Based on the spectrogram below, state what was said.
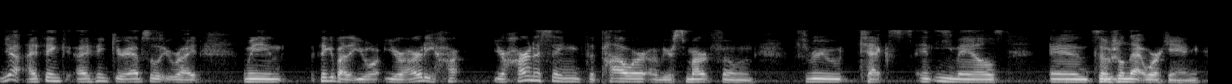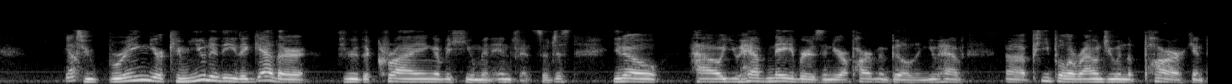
Yeah, I think I think you're absolutely right. I mean, think about it. You are, you're already har- you're harnessing the power of your smartphone through texts and emails and social networking Yep. to bring your community together through the crying of a human infant. So just you know how you have neighbors in your apartment building, you have uh, people around you in the park, and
